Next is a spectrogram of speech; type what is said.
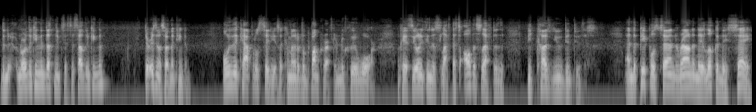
The northern kingdom doesn't exist. The southern kingdom, there is no southern kingdom. Only the capital city is like coming out of a bunker after a nuclear war. Okay, it's the only thing that's left. That's all that's left because you didn't do this. And the people stand around and they look and they say,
